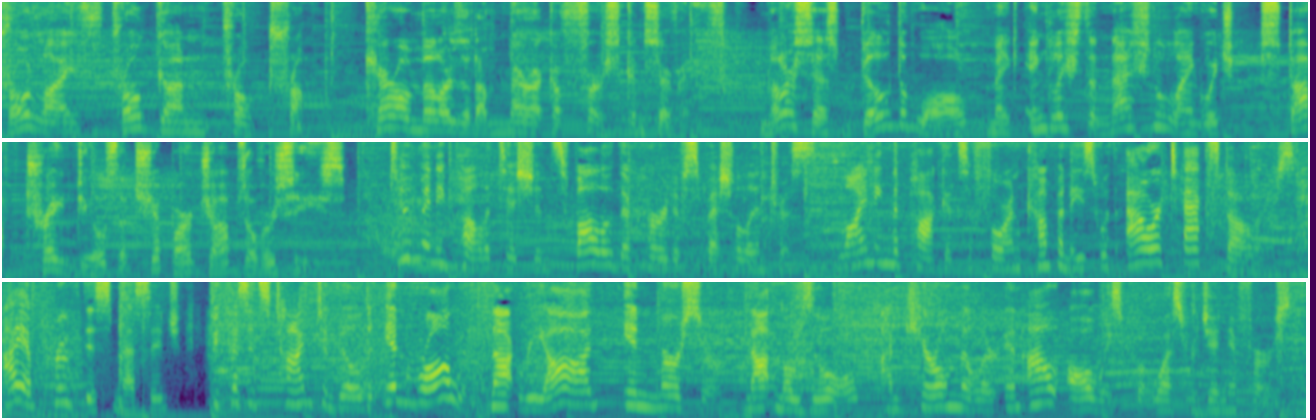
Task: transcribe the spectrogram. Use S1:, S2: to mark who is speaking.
S1: Pro-life, pro-gun, pro-Trump. Carol Miller's an America First conservative. Miller says build the wall, make English the national language, stop trade deals that ship our jobs overseas.
S2: Too many politicians follow the herd of special interests, lining the pockets of foreign companies with our tax dollars. I approve this message because it's time to build in Raleigh, not Riyadh, in Mercer, not Mosul. I'm Carol Miller, and I'll always put West Virginia first.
